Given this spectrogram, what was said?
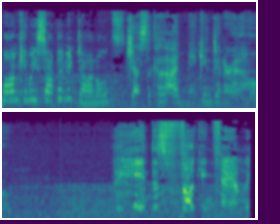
Mom, can we stop at McDonald's? Jessica, I'm making dinner at home. I hate this fucking family.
